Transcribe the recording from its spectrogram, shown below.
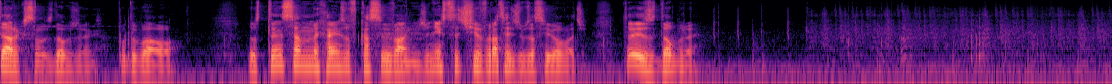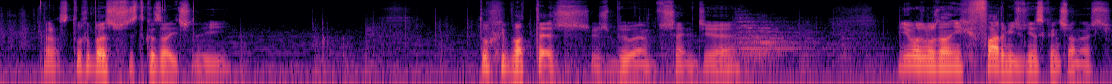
Dark Souls, dobrze, podobało. To jest ten sam mechanizm w Castlevanii, że nie chcecie się wracać, żeby zasejwować. To jest dobre. Teraz, tu chyba już wszystko zaliczyli. Tu chyba też już byłem wszędzie. Mimo, że można na nich farmić w nieskończoność.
